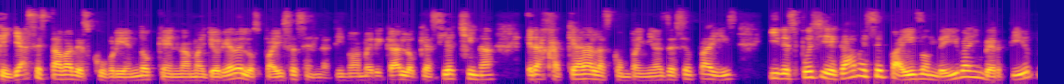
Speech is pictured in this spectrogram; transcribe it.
que ya se estaba descubriendo que en la mayoría de los países en Latinoamérica lo que hacía China era hackear a las compañías de ese país y después llegaba a ese país donde iba a invertir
